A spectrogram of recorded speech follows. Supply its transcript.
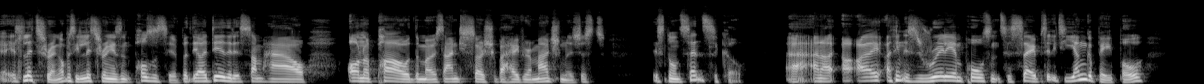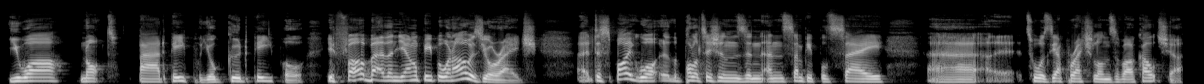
it's littering. Obviously, littering isn't positive, but the idea that it's somehow on a par with the most antisocial behavior imaginable is just it's nonsensical. Uh, and I, I, I think this is really important to say, particularly to younger people, you are not bad people. You're good people. You're far better than young people when I was your age. Uh, despite what the politicians and, and some people say uh, towards the upper echelons of our culture,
